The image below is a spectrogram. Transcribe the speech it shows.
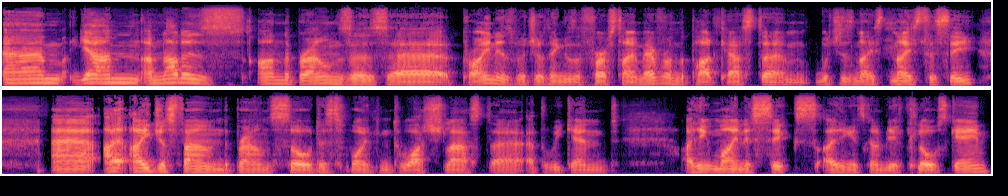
Um, yeah, I'm I'm not as on the Browns as uh, Brian is, which I think is the first time ever on the podcast, um, which is nice nice to see. Uh, I I just found the Browns so disappointing to watch last uh, at the weekend. I think minus six. I think it's going to be a close game.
